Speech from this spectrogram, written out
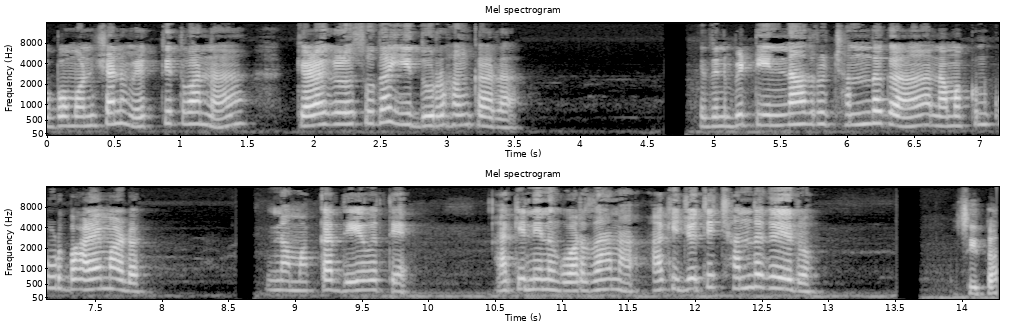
ಒಬ್ಬ ಮನುಷ್ಯನ ವ್ಯಕ್ತಿತ್ವನ ಕೆಳಗಿಳಿಸೋದ ಈ ದುರಹಂಕಾರ. ಇದನ್ನ ಬಿಟ್ಟು ಇನ್ನಾದರೂ ಚಂದಗ ನಮ್ಮ ಅಕ್ಕನ ಕೂಡ ಬಾಳೆ ಮಾಡು. ನಮ್ಮ ಅಕ್ಕ ದೇವತೆ. ಆಕೆ ನಿನಗೆ ವರದಾನ. ಆಕೆ ಜೊತೆ ಚಂದಗ ಇರು. ಸೀತಾ,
